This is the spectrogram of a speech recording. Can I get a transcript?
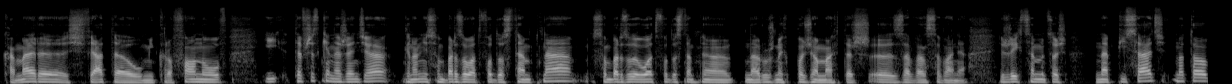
kamery, świateł, mikrofonów i te wszystkie narzędzia generalnie są bardzo łatwo dostępne, są bardzo łatwo dostępne na różnych poziomach też e, zaawansowania. Jeżeli chcemy coś napisać, no to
